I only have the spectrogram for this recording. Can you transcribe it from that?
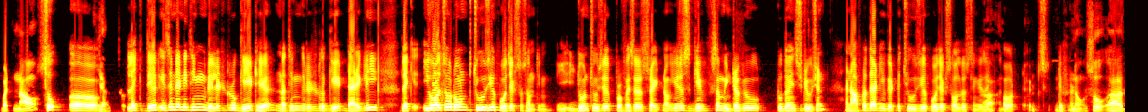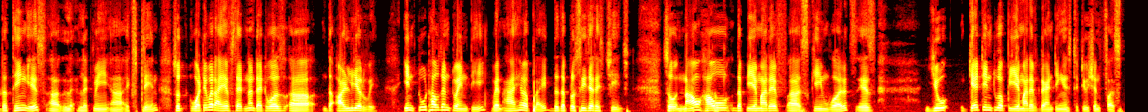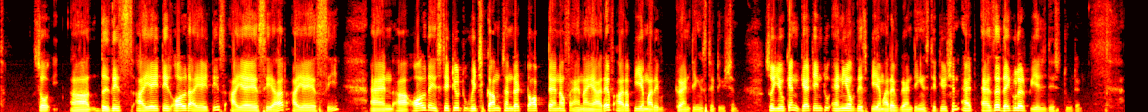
but now so uh, yeah like there isn't anything related to gate here nothing related to the gate. Directly like you also don't choose your projects or something. You don't choose your professors right now. You just give some interview to the institution and after that you get to choose your projects all those things uh, it? or it's different? no. So uh, the thing is uh, l- let me uh, explain. So whatever i have said now that was uh, the earlier way in 2020 when i have applied the, the procedure has changed so now how okay. the pmrf uh, scheme works is you get into a pmrf granting institution first so uh, this IITs, all the IITs, IISER, IISc, and uh, all the institute which comes under top 10 of NIRF are a PMRF granting institution. So you can get into any of this PMRF granting institution at, as a regular PhD student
